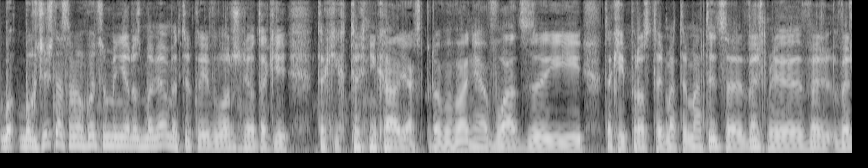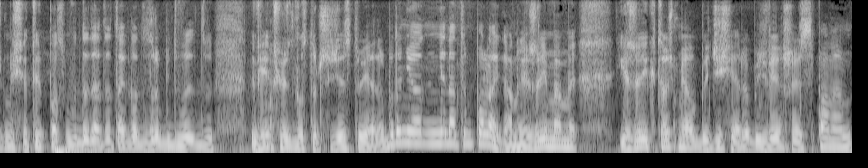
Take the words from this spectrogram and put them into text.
bo, bo gdzieś na samym końcu my nie rozmawiamy tylko i wyłącznie o takiej, takich technikaliach sprawowania władzy i takiej prostej matematyce. Weźmie, weź, się tych posłów, doda do tego, zrobi dwu, dwu, większość 231, bo to nie, nie na tym polega. No jeżeli mamy, jeżeli ktoś miałby dzisiaj robić większość z panem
